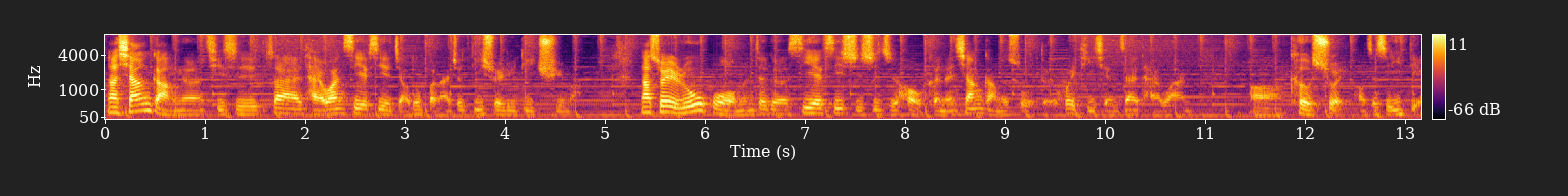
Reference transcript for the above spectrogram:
那香港呢？其实，在台湾 CFC 的角度，本来就低税率地区嘛。那所以，如果我们这个 CFC 实施之后，可能香港的所得会提前在台湾啊课税，好，这是一点。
